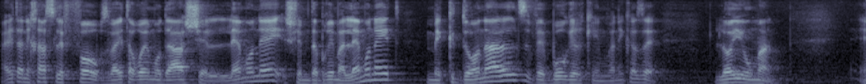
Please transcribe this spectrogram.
היית נכנס לפורבס והיית רואה מודעה של Lemonade, שמדברים על Lemonade, מקדונלדס ובורגר קינג, ואני כזה, לא יאומן. אמ,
